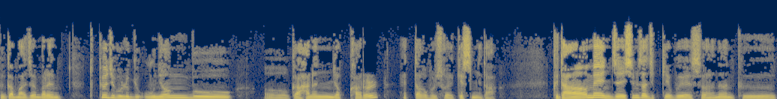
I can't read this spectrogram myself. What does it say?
그러니까 말하면 투표지 분류기 운영부가 하는 역할을 했다고 볼 수가 있겠습니다. 그 다음에 이제 심사집계부에서는 그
